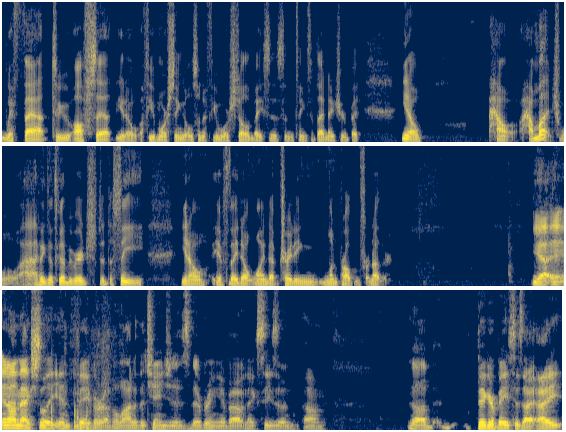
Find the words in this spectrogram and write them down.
with that to offset, you know, a few more singles and a few more stolen bases and things of that nature. But, you know, how how much? Well, I think that's going to be very interested to see. you know, if they don't wind up trading one problem for another. Yeah, and, I'm actually in favor of a lot of the changes they're bringing about next season. Um, uh, bigger bases, I,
